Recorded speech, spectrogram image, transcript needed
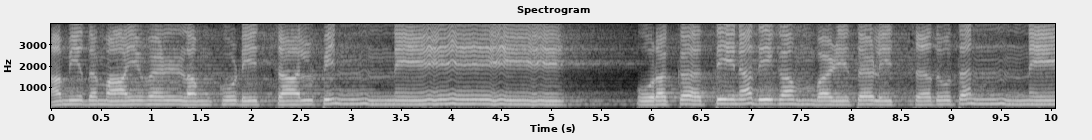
അമിതമായി വെള്ളം കുടിച്ചാൽ പിന്നെ ഉറക്കത്തിനധികം വഴി തെളിച്ചതു തന്നെ.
